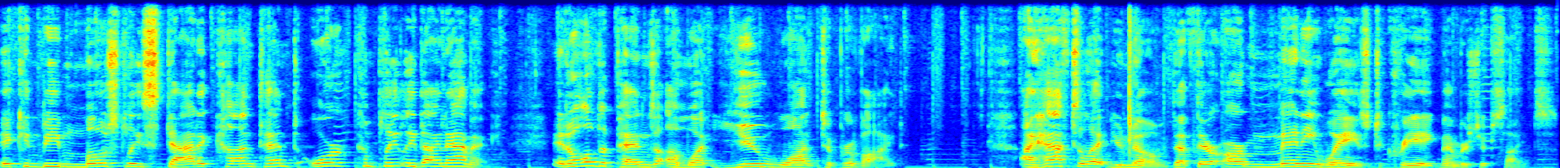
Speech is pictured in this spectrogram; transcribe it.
It can be mostly static content or completely dynamic. It all depends on what you want to provide. I have to let you know that there are many ways to create membership sites.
